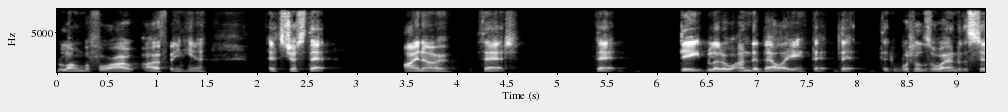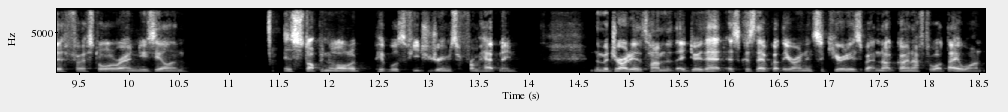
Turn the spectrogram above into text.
long before I, i've been here it's just that i know that that deep little underbelly that that that whittles away under the surface all around new zealand is stopping a lot of people's future dreams from happening the majority of the time that they do that is because they've got their own insecurities about not going after what they want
